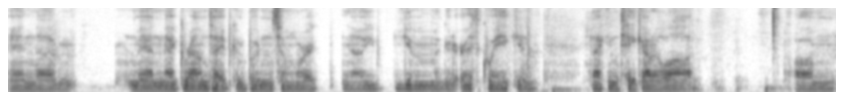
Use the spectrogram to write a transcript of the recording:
and um, man, that ground type can put in some work. You know, you give him a good earthquake, and that can take out a lot. Um,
